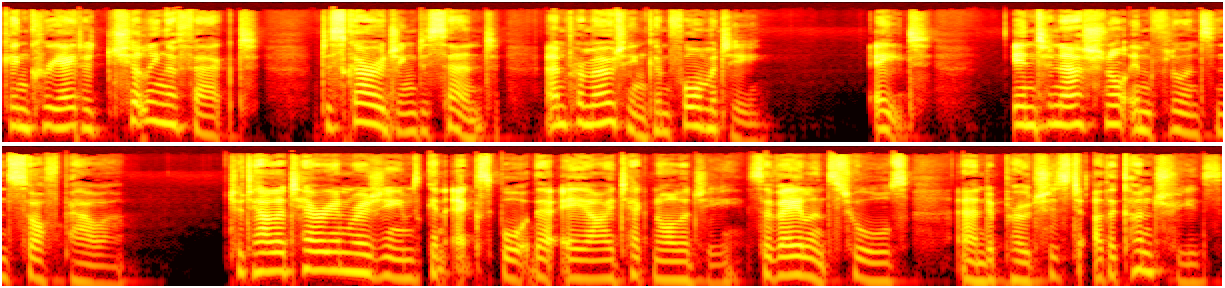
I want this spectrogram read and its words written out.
can create a chilling effect discouraging dissent, and promoting conformity. 8. International influence and soft power. Totalitarian regimes can export their AI technology, surveillance tools, and approaches to other countries,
